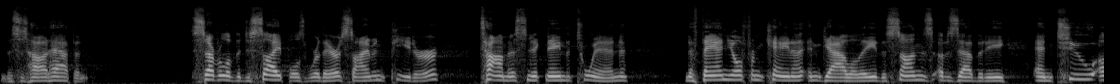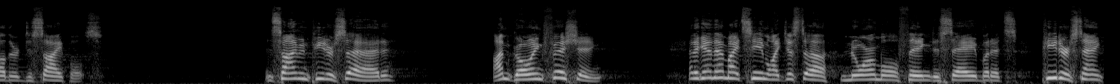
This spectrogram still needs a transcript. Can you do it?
This is how it happened. Several of the disciples were there Simon Peter, Thomas, nicknamed the twin, Nathanael from Cana in Galilee, the sons of Zebedee, and two other disciples. And Simon Peter said, I'm going fishing. And again, that might seem like just a normal thing to say, but it's Peter saying,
